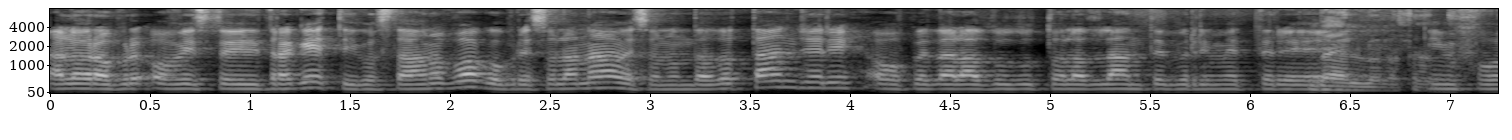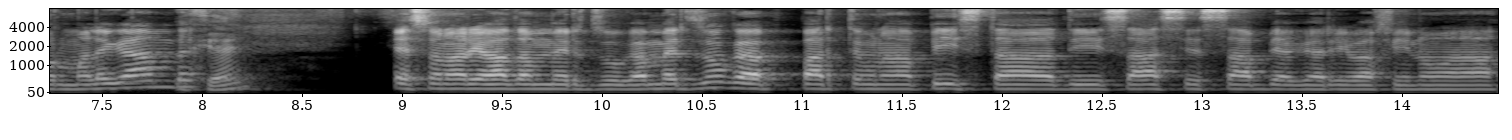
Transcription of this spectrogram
Allora ho, pre- ho visto i traghetti, costavano poco, ho preso la nave, sono andato a Tangeri, ho pedalato tutto l'Atlante per rimettere in forma le gambe. Ok. E sono arrivato a Merzuga. A Merzuga parte una pista di sassi e sabbia che arriva fino a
